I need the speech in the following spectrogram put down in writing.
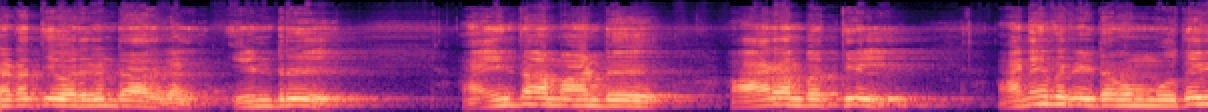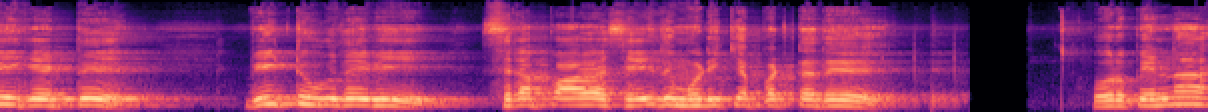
நடத்தி வருகின்றார்கள். இன்று ஐந்தாம் ஆண்டு ஆரம்பத்தில் அனைவரிடமும் உதவி கேட்டு வீட்டு உதவி சிறப்பாக செய்து முடிக்கப்பட்டது. ஒரு பெண்ணாக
